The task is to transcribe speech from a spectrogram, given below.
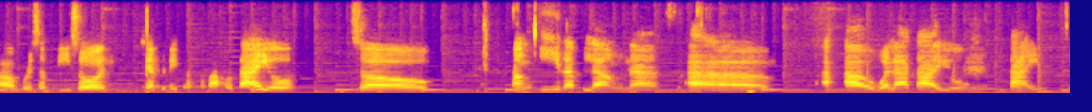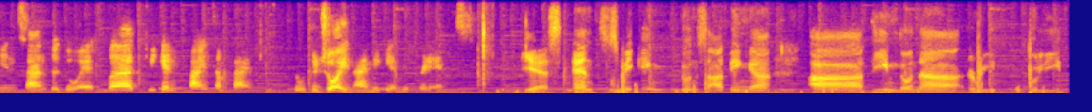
uh, for some reason? Siyempre, may trabaho tayo. So, ang hirap lang na ah, ah, wala tayong time minsan to do it. But we can find some time to, to join and make a difference. Yes. And speaking dun sa ating ah, ah, team no na Read to Lead.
